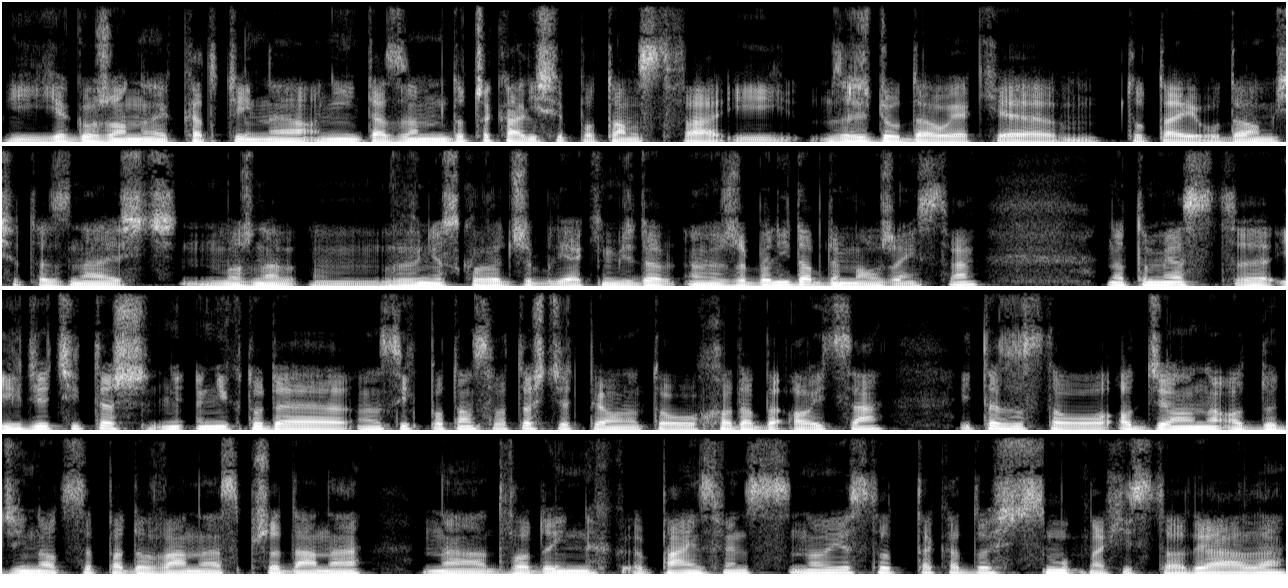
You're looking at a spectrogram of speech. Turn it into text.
i jego żony Katriny, oni razem doczekali się potomstwa i ze źródeł, jakie tutaj udało mi się to znaleźć, można wywnioskować, że byli jakimś, do, że byli dobrym małżeństwem. Natomiast e, ich dzieci też, niektóre z ich potomstwa też cierpiało na tą chorobę ojca i też zostało oddzielone od rodziny, odseparowane, sprzedane na dwory innych państw, więc no jest to taka dość smutna historia, ale E,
